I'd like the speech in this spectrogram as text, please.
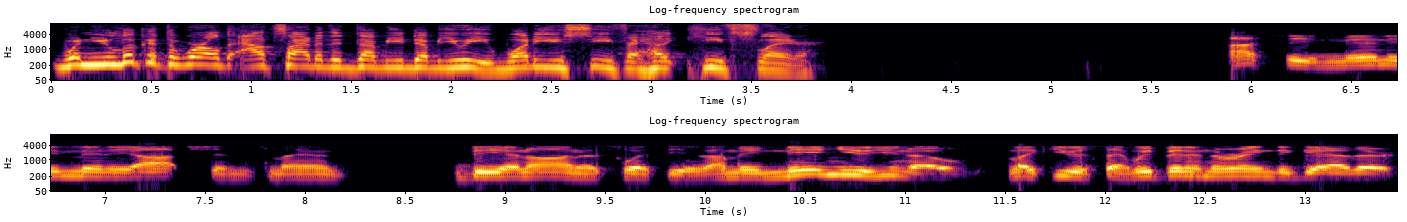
When you look at the world outside of the WWE, what do you see for Heath Slater? I see many, many options, man. Being honest with you, I mean, me and you, you know, like you were saying, we've been in the ring together.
